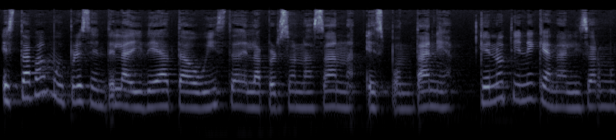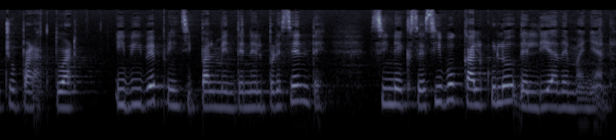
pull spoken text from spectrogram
Estaba muy presente la idea taoísta de la persona sana, espontánea, que no tiene que analizar mucho para actuar y vive principalmente en el presente, sin excesivo cálculo del día de mañana.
